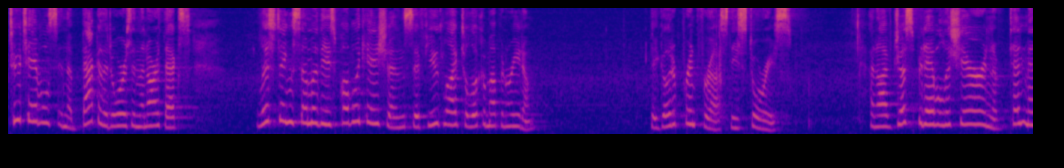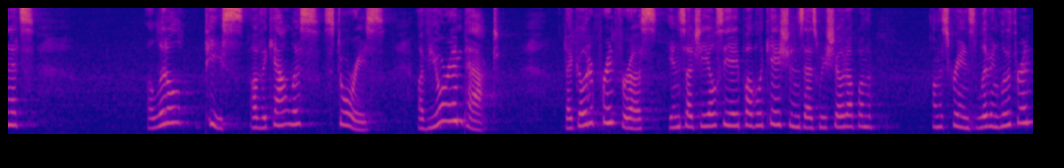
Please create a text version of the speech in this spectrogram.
two tables in the back of the doors in the narthex listing some of these publications if you'd like to look them up and read them. They go to print for us, these stories. And I've just been able to share in 10 minutes a little piece of the countless stories of your impact that go to print for us in such ELCA publications as we showed up on the, on the screens Living Lutheran,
